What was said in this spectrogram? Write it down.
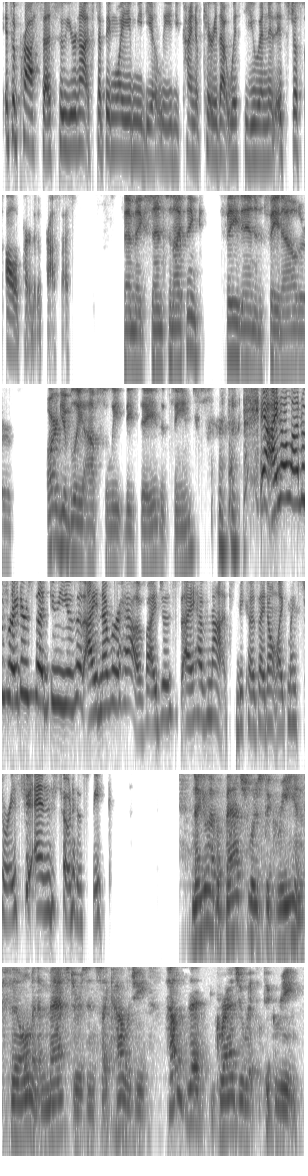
it's a process so you're not stepping away immediately and you kind of carry that with you and it's just all a part of the process. That makes sense and i think fade in and fade out are arguably obsolete these days it seems. Yeah i know a lot of writers that do use it. I never have. I just i have not because i don't like my stories to end so to speak. Now you have a bachelor's degree in film and a master's in psychology. How does that graduate degree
